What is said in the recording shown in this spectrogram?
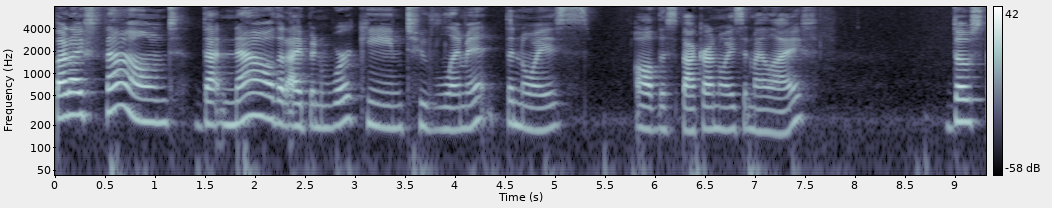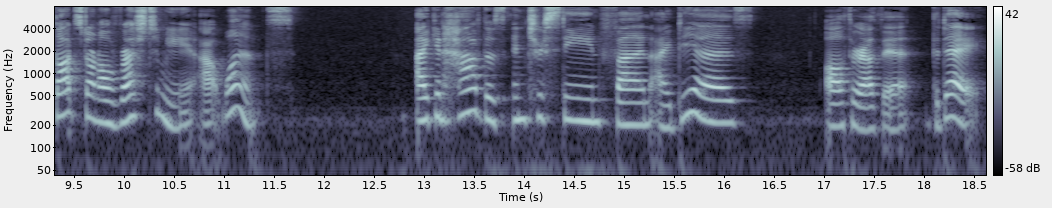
But I found that now that I've been working to limit the noise, all of this background noise in my life, those thoughts don't all rush to me at once. I can have those interesting, fun ideas all throughout the, the day.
